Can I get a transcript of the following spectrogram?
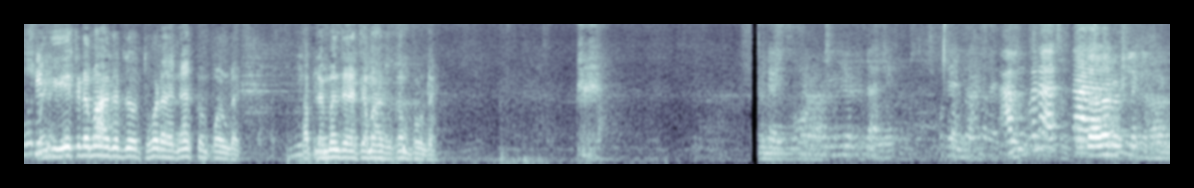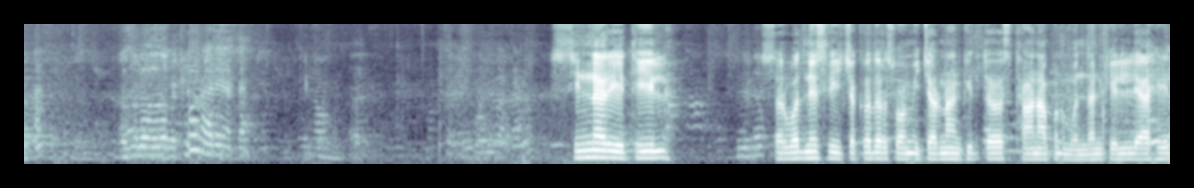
म्हणजे इकडे माग जो थोडा आहे ना कंपाऊंड आहे. आपल्या मंदिराच्या माग कंपाऊंड आहे होणार आहे आता. सिन्नर येथील सर्वज्ञ श्री चक्रधर स्वामी चरणांकित स्थान आपण वंदन केलेले आहेत.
